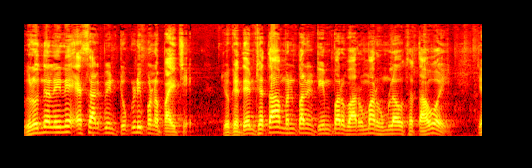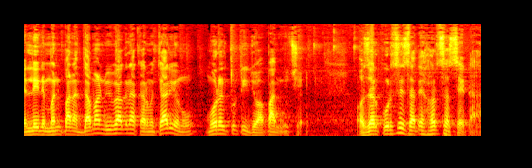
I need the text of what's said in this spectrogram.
વિરોધને લઈને એસઆરપીની ટુકડી પણ અપાઈ છે. જોકે તેમ છતાં મનપાની ટીમ પર વારંવાર હુમલાઓ થતા હોય જેને લઈને મનપાના દમણ વિભાગના કર્મચારીઓનું મોરલ તૂટી જવા પામ્યું છે. અઝર કુરશી સાથે હર્ષ શેઠા.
